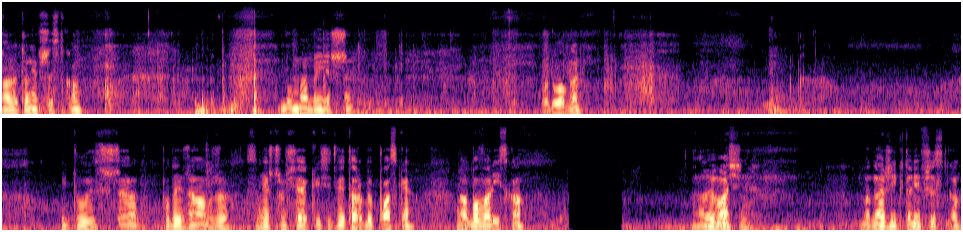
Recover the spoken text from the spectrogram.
Ale to nie wszystko. Bo mamy jeszcze podłogę. I tu jeszcze podejrzewam, że zmieszczą się jakieś dwie torby płaskie albo walizka. Ale właśnie, bagażnik to nie wszystko.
